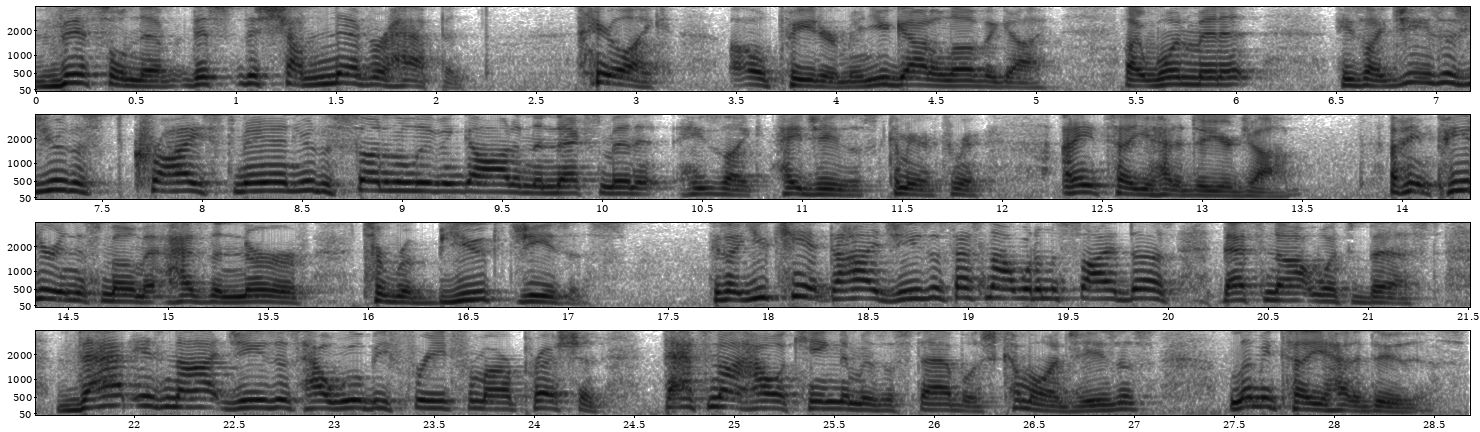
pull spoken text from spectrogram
This will never, this, this shall never happen. You're like, oh, Peter, man, you got to love the guy. Like one minute, he's like, Jesus, you're the Christ, man. You're the Son of the living God. And the next minute, he's like, hey, Jesus, come here, come here. I need to tell you how to do your job. I mean, Peter in this moment has the nerve to rebuke Jesus. He's like, You can't die, Jesus. That's not what a Messiah does. That's not what's best. That is not, Jesus, how we'll be freed from our oppression. That's not how a kingdom is established. Come on, Jesus. Let me tell you how to do this.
